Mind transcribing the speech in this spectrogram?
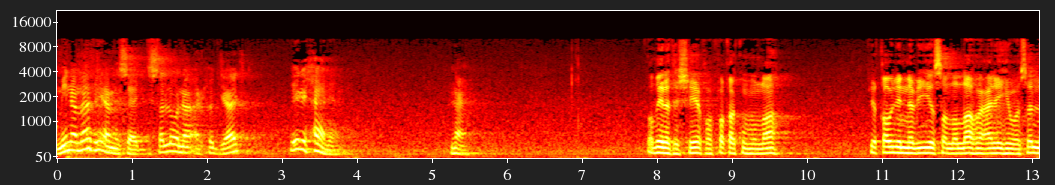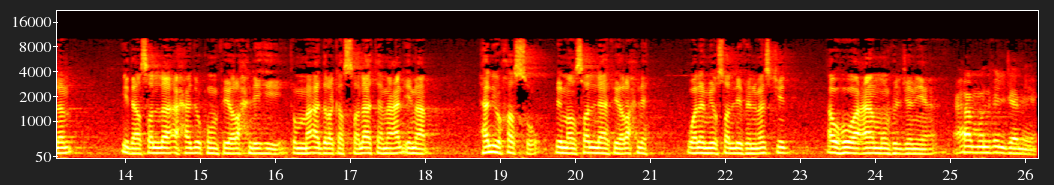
ومنى ما فيها مساجد يصلون الحجاج في رحالهم. نعم. فضيلة الشيخ وفقكم الله في قول النبي صلى الله عليه وسلم إذا صلى أحدكم في رحله ثم أدرك الصلاة مع الإمام هل يخص بمن صلى في رحله ولم يصلي في المسجد أو هو عام في الجميع؟ عام في الجميع.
